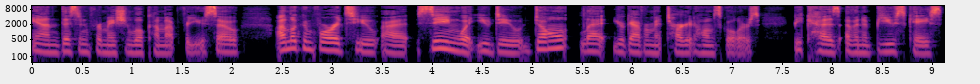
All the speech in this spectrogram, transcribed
and this information will come up for you. So I'm looking forward to uh, seeing what you do. Don't let your government target homeschoolers because of an abuse case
